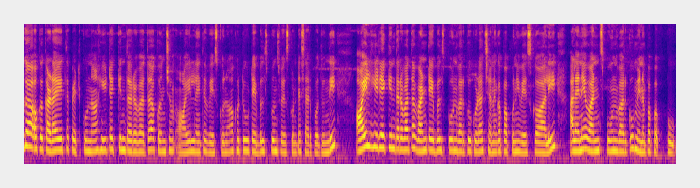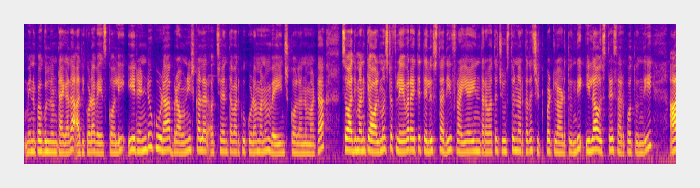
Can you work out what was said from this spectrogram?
ముందుగా ఒక కడాయి అయితే పెట్టుకున్న హీట్ ఎక్కిన తర్వాత కొంచెం ఆయిల్ని అయితే వేసుకున్న. ఒక టూ టేబుల్ స్పూన్స్ వేసుకుంటే సరిపోతుంది. ఆయిల్ హీట్ ఎక్కిన తర్వాత వన్ టేబుల్ స్పూన్ వరకు కూడా శనగపప్పుని వేసుకోవాలి. అలానే వన్ స్పూన్ వరకు మినపప్పు మినపగుళ్ళు ఉంటాయి కదా అది కూడా వేసుకోవాలి. ఈ రెండు కూడా బ్రౌనిష్ కలర్ వచ్చేంత వరకు కూడా మనం వేయించుకోవాలన్నమాట. సో అది మనకి ఆల్మోస్ట్ ఫ్లేవర్ అయితే తెలుస్తుంది. ఫ్రై అయిన తర్వాత చూస్తున్నారు కదా చిట్టుపట్లాడుతుంది ఇలా వస్తే సరిపోతుంది. ఆ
